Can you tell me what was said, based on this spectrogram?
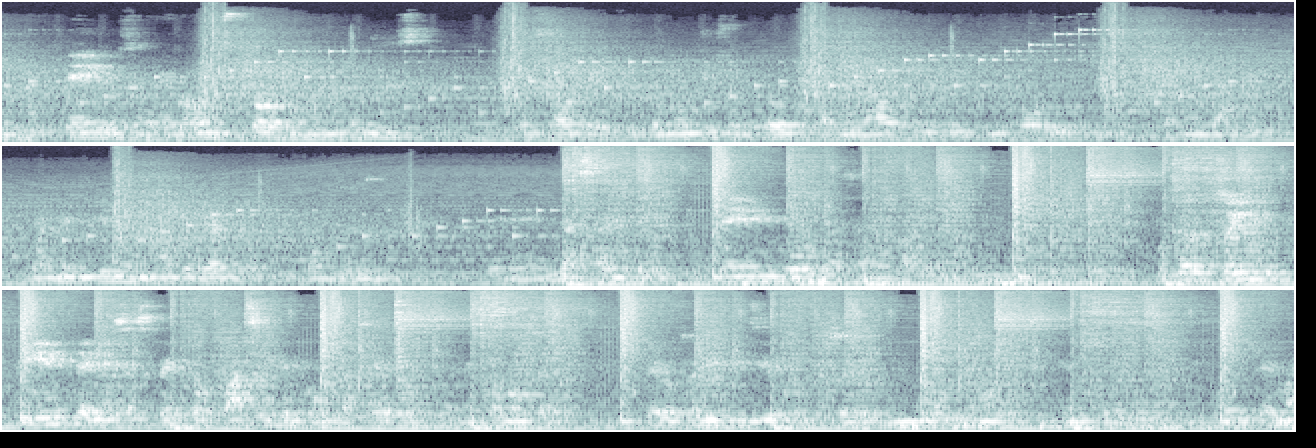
el mantel, los edredones, todo. ¿no? Entonces, es algo que disfruto mucho, sobre todo que también hago con el equipo y también ya me, ya me entienden más de verlo. Ya saben que tengo, ya saben para pues soy un cliente en ese aspecto fácil de complacer, porque me conocer, pero soy difícil porque soy mucho más exigente con el tema,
